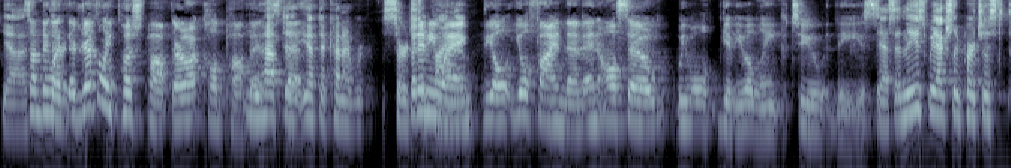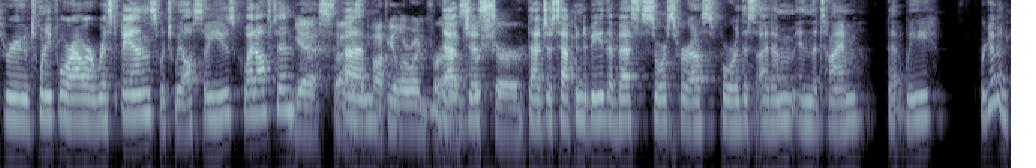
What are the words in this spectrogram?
Yeah, something like they're- definitely push pop. They're not called poppets. You have to but- you have to kind of search. but anyway, you'll you'll find them, and also we will give you a link to these. yes, and these we actually purchased through 24 hour wristbands, which we also use quite often. Yes, that's Um, a popular one for that us just for sure. that just happened to be the best source for us for this item in the time that we were given.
